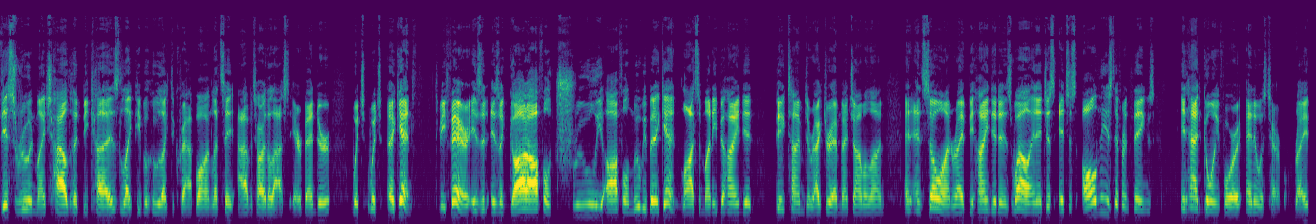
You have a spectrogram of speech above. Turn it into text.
this ruined my childhood because, like people who like to crap on, let's say Avatar: The Last Airbender, which, which again, to be fair, is a, is a god awful, truly awful movie. But again, lots of money behind it big time director M Night Shyamalan, and and so on, right behind it as well. And it just it just all these different things it had going for it, and it was terrible, right?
